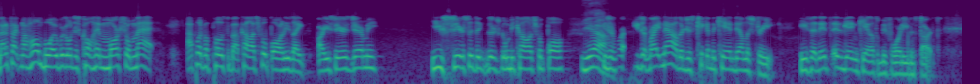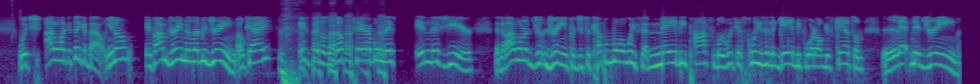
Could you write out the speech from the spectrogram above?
Matter of fact, my homeboy, we're gonna just call him Marshall Matt. I put up a post about college football, and he's like, "Are you serious, Jeremy? You seriously think there's going to be college football?" Yeah. He said, "Right- he said, right now they're just kicking the can down the street. He said it's, it's getting canceled before it even starts, which I don't like to think about. You know, if I'm dreaming, let me dream. Okay, it's been enough terribleness in this year that if I want to dr- dream for just a couple more weeks, that maybe possibly we can squeeze in the game before it all gets canceled. Let me dream.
